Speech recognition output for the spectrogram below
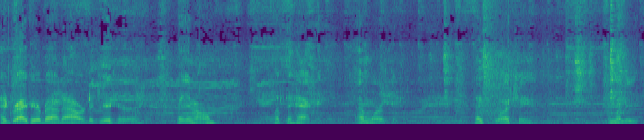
I drive here about an hour to get here, but you know, what the heck, I'm worth it. Thanks for watching. I'm gonna eat.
